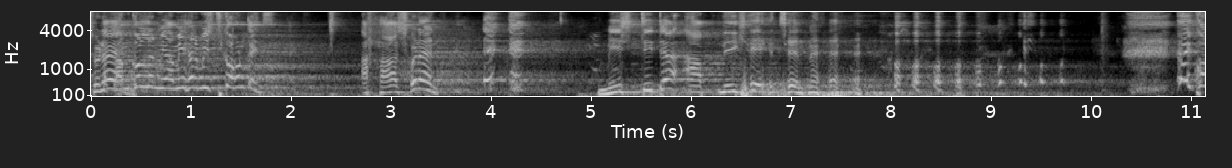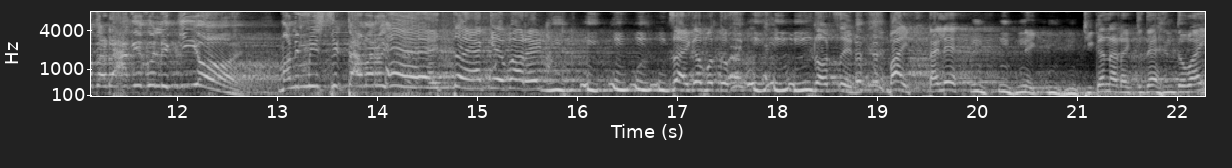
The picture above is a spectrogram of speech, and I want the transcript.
শুনে কাম করলেন আমি হের মিষ্টি কখন খাইছি? আহা শোনেন। মিষ্টিটা আপনি খেয়েছেন। এই কথাটা আগে কইলে কি হয়? মানে মিষ্টিটা আমার ওই এই তো একেবারে জায়গা মতো ধরছেন। ভাই তাইলে ঠিকানাটা একটু দেখেন তো ভাই।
